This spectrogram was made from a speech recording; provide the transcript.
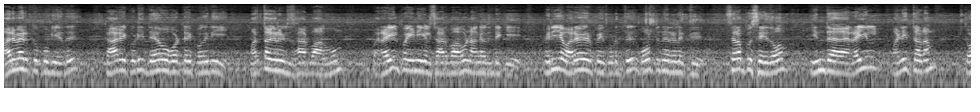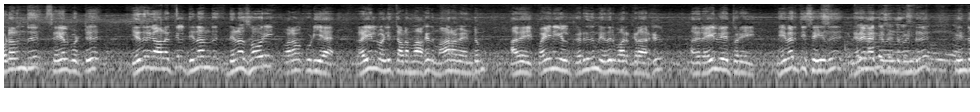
வரவேற்கக்கூடியது. காரைக்குடி தேவகோட்டை பகுதி வர்த்தகர்கள் சார்பாகவும் ரயில் பயணிகள் சார்பாகவும் நாங்கள் இன்றைக்கு பெரிய வரவேற்பை கொடுத்து ஓட்டுநர்களுக்கு சிறப்பு செய்தோம். இந்த ரயில் வழித்தடம் தொடர்ந்து செயல்பட்டு எதிர்காலத்தில் தினந்து தினசோரி வரக்கூடிய ரயில் வழித்தடமாக இது மாற வேண்டும். அதை பயணிகள் பெரிதும் எதிர்பார்க்கிறார்கள். அது ரயில்வே துறை நிவர்த்தி செய்து நிறைவேற்ற வேண்டும் என்று இந்த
